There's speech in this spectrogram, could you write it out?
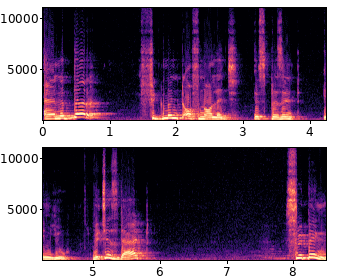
another figment of knowledge is present in you, which is that slipping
